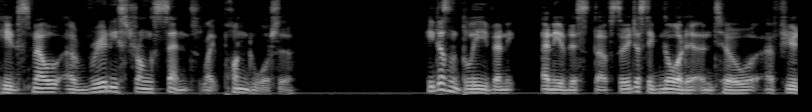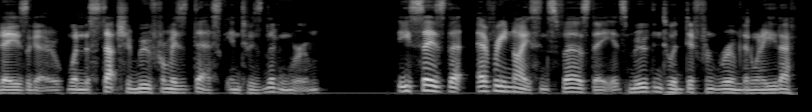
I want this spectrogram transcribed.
he'd smell a really strong scent like pond water. He doesn't believe any any of this stuff, so he just ignored it until a few days ago when the statue moved from his desk into his living room. He says that every night since Thursday it's moved into a different room than when he left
